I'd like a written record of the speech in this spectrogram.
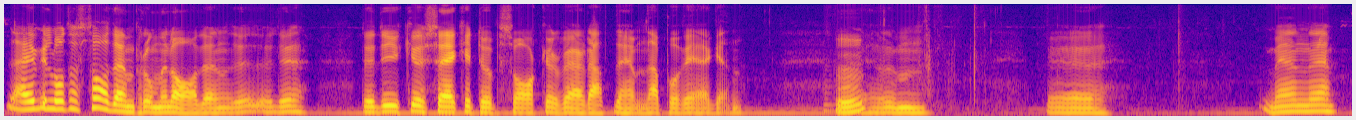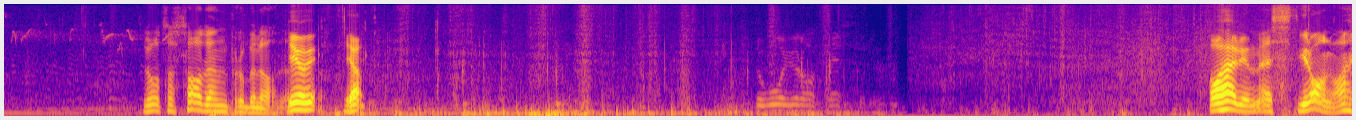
Nej, vi låt oss ta den promenaden. Det, det, det dyker säkert upp saker värda att nämna på vägen. Mm. Ehm, eh, men eh, låt oss ta den promenaden. Det gör vi. Ja. Då går vi rakt västerut. Och här är ju mest gran va?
